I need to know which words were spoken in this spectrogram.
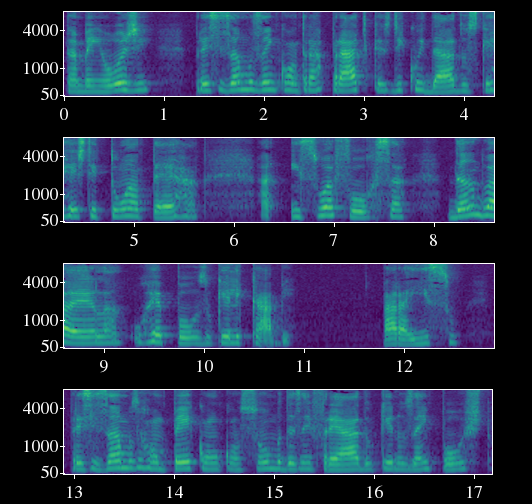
Também hoje precisamos encontrar práticas de cuidados que restituam a terra em sua força, dando a ela o repouso que lhe cabe. Para isso, precisamos romper com o consumo desenfreado que nos é imposto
